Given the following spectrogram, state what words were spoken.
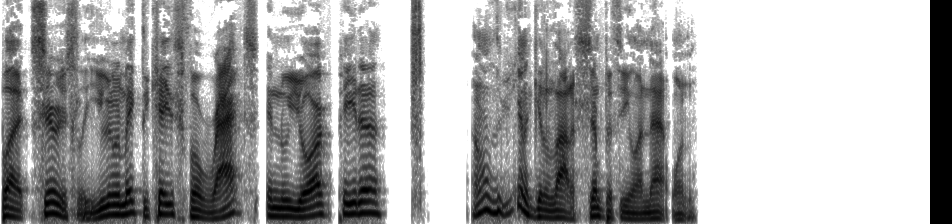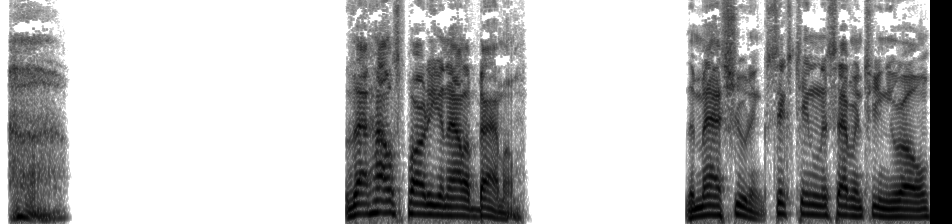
but seriously, you're to make the case for rats in New York, Peter? I don't think you're to get a lot of sympathy on that one. that house party in Alabama, the mass shooting, 16 and a 17 year old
